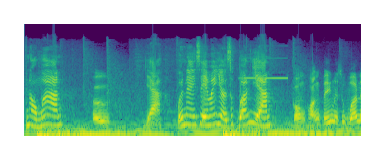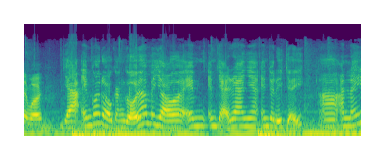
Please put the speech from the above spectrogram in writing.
Anh Hùng á anh Ừ Dạ Bữa nay xe mấy giờ xuất bến vậy anh Còn khoảng tiếng nữa xuất bến em ơi. Dạ em có đồ cần gửi á Bây giờ em em chạy ra nha Em cho địa chỉ. À, Anh lấy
